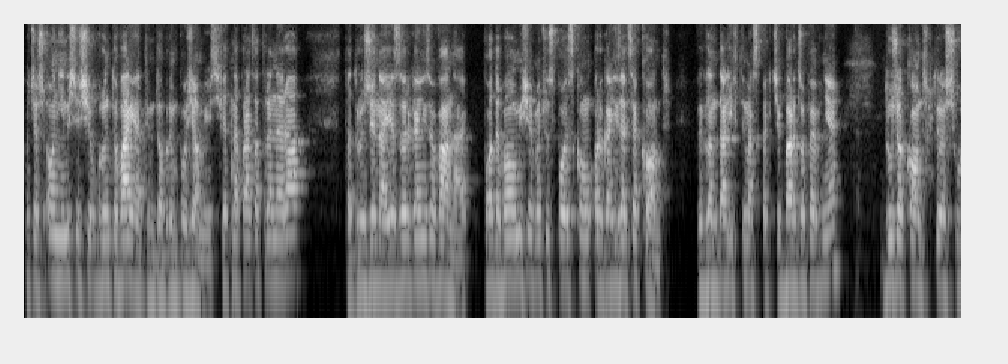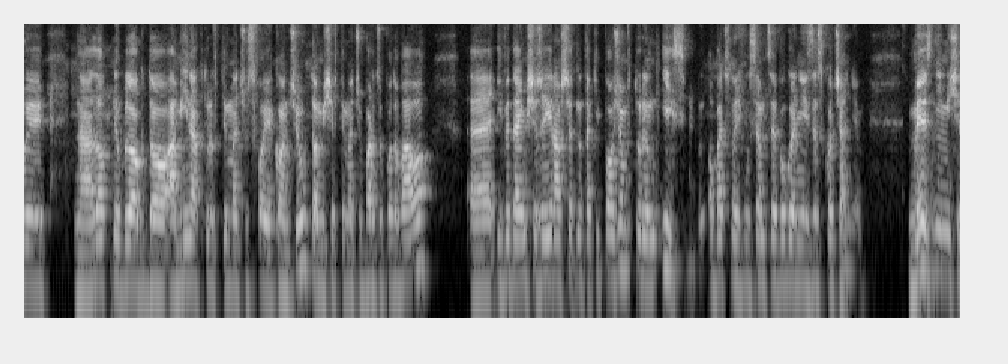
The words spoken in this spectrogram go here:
chociaż oni myślę się ugruntowali na tym dobrym poziomie. Jest świetna praca trenera, ta drużyna jest zorganizowana. Podobało mi się w meczu z Polską organizacja kontr. Wyglądali w tym aspekcie bardzo pewnie. Dużo kontr, które szły na lotny blok do Amina, który w tym meczu swoje kończył. To mi się w tym meczu bardzo podobało. E, I wydaje mi się, że Iran wszedł na taki poziom, w którym ich obecność w ósemce w ogóle nie jest zaskoczeniem. My z nimi się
